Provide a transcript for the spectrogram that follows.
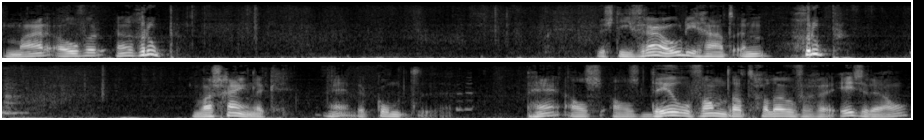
maar over een groep. Dus die vrouw die gaat een groep. Waarschijnlijk er komt als, als deel van dat gelovige Israël,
